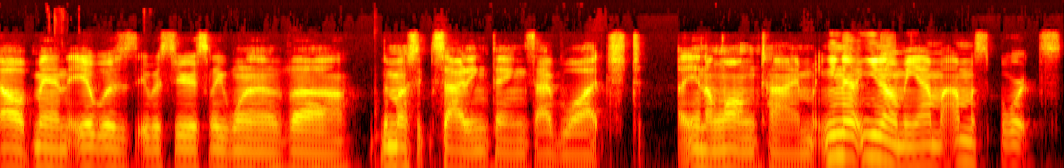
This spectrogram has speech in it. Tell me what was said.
Oh man, it was it was seriously one of uh, the most exciting things I've watched in a long time. You know, you know me. I'm I'm a sports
